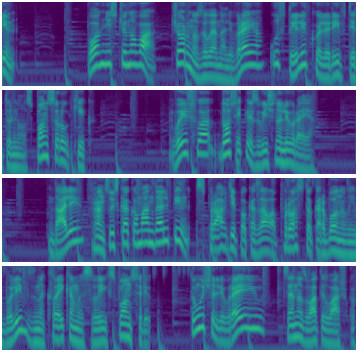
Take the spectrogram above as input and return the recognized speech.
Team. Повністю нова чорно-зелена ліврея у стилі кольорів титульного спонсору Kik. Вийшла досить незвична ліврея. Далі французька команда Alpine справді показала просто карбоновий болід з наклейками своїх спонсорів, тому що лівреєю це назвати важко.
